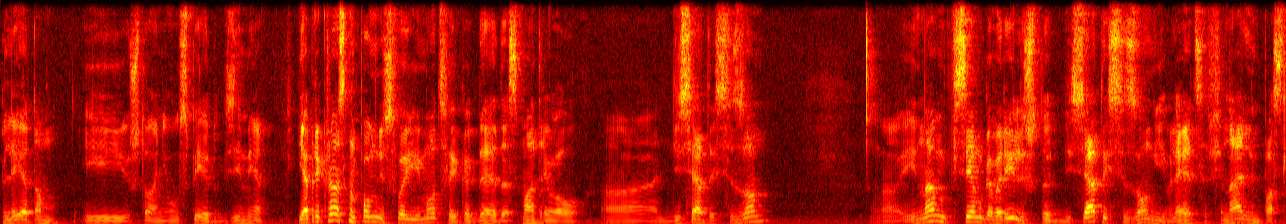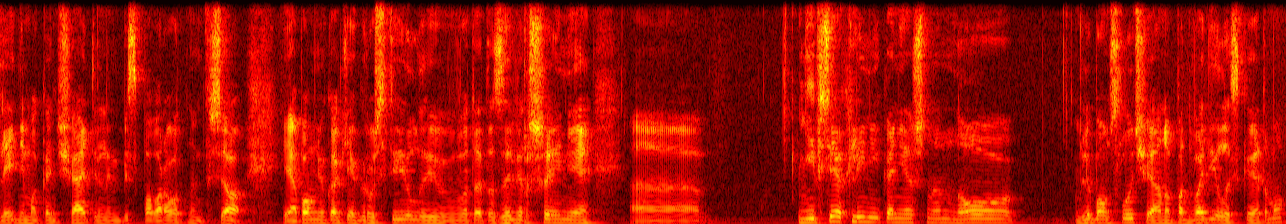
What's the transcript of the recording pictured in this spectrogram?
летом, и что они успеют к зиме. Я прекрасно помню свои эмоции, когда я досматривал э, десятый сезон. Э, и нам всем говорили, что десятый сезон является финальным, последним, окончательным, бесповоротным, все. Я помню, как я грустил, и вот это завершение э, не всех линий, конечно, но в любом случае оно подводилось к этому.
